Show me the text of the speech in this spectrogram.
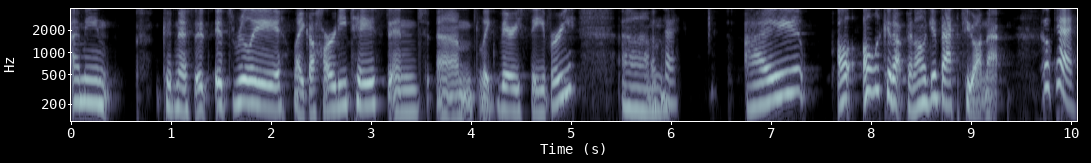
I mean, goodness, it, it's really like a hearty taste and um, like very savory. Um, Okay. I I'll, I'll look it up and I'll get back to you on that. Okay.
